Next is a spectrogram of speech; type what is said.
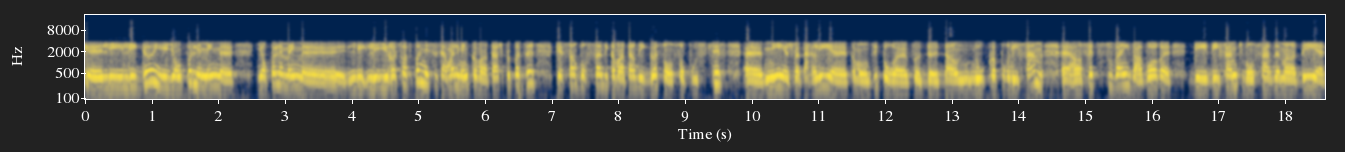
que les, les gars, ils ont pas les mêmes, euh, ils ont pas le même, euh, les, ils reçoivent pas nécessairement les mêmes commentaires. Je peux pas dire que 100% des commentaires des gars sont, sont positifs, euh, mais je vais parler, comme on dit, pour, de, dans nos cas pour les femmes. en fait, souvent, il va y avoir des, des femmes qui vont se faire demander,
